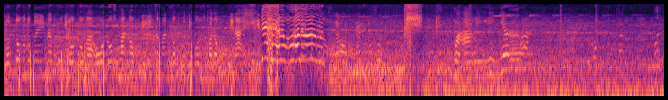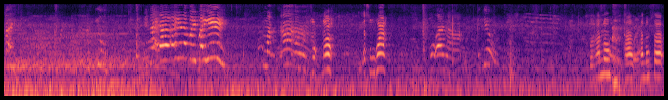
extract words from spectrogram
Luto mo to ganina to kung giluto nga ulos manok, dil sa manok, patikon sa manok, mo! Maari Pag ano, ha- ano sa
